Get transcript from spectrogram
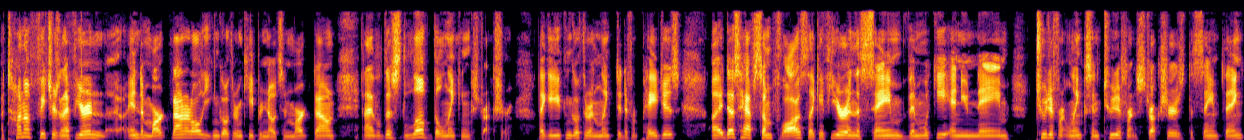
a ton of features, and if you're in, uh, into Markdown at all, you can go through and keep your notes in Markdown. And I just love the linking structure. Like you can go through and link to different pages. Uh, it does have some flaws. Like if you're in the same VimWiki and you name two different links and two different structures the same thing,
